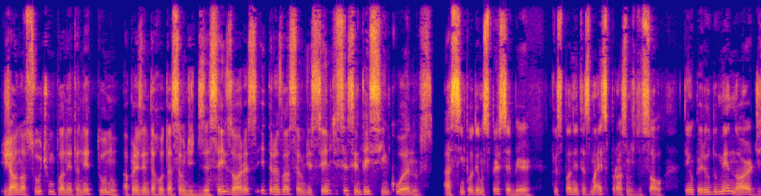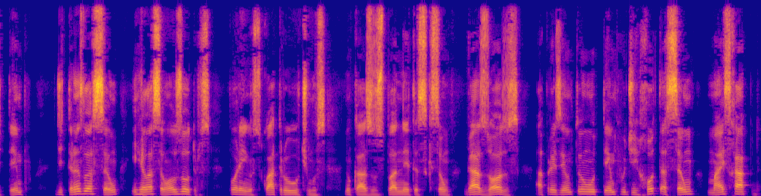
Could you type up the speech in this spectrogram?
Já o nosso último planeta Netuno apresenta rotação de 16 horas e translação de 165 anos. Assim podemos perceber que os planetas mais próximos do Sol têm um período menor de tempo de translação em relação aos outros, porém os quatro últimos, no caso os planetas que são gasosos, apresentam o tempo de rotação mais rápido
